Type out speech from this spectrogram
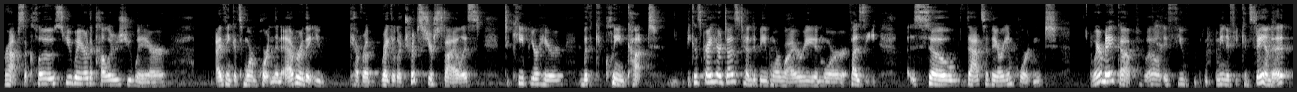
perhaps the clothes you wear, the colors you wear. I think it's more important than ever that you have regular trips to your stylist to keep your hair with a clean cut because gray hair does tend to be more wiry and more fuzzy. So that's a very important. Wear makeup. Well, if you, I mean, if you can stand it,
